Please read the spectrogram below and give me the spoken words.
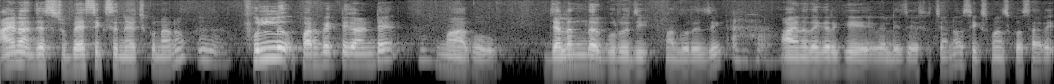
ఆయన జస్ట్ బేసిక్స్ నేర్చుకున్నాను. ఫుల్ పర్ఫెక్ట్గా అంటే మాకు జలంధర్ గురూజీ మా గురూజీ ఆయన దగ్గరికి వెళ్ళి చేసి వచ్చాను. సిక్స్ మంత్స్కి ఒకసారి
